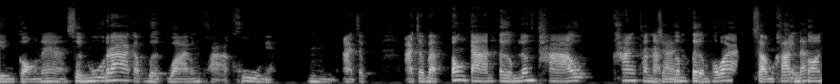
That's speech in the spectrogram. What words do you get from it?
ยืนกองหน้า ส่วนมูรากับเบิร์กไวน์มันขวาคู่ไงอืม อาจจะอาจจะแบบต้องการเติมเรื่องเท้าข้างถนัดใช่เพิ่มเติมเพราะว่าสำคัญอย่างนะตอน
